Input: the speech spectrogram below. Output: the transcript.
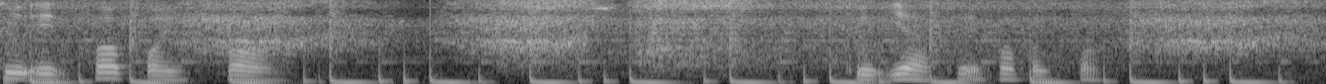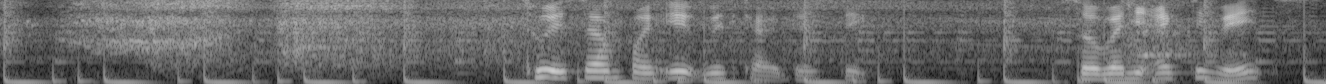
284.4 Two, yeah 284.4 287.8 with characteristic. So when it activates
